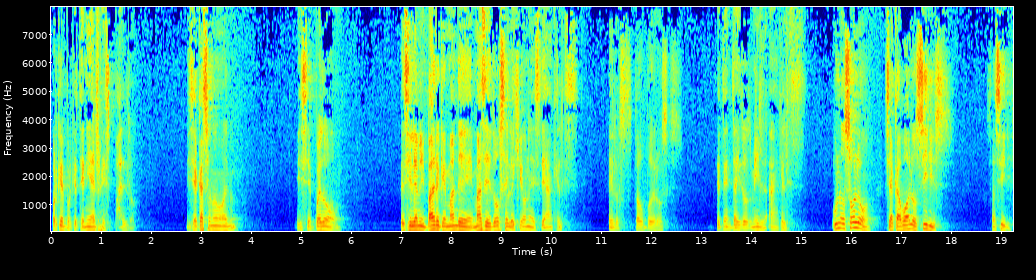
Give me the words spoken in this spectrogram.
¿Por qué? Porque tenía el respaldo. Dice, ¿acaso no? Dice, puedo decirle a mi padre que mande más de 12 legiones de ángeles, de los todopoderosos, 72 mil ángeles. Uno solo se acabó a los sirios, los asirios,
